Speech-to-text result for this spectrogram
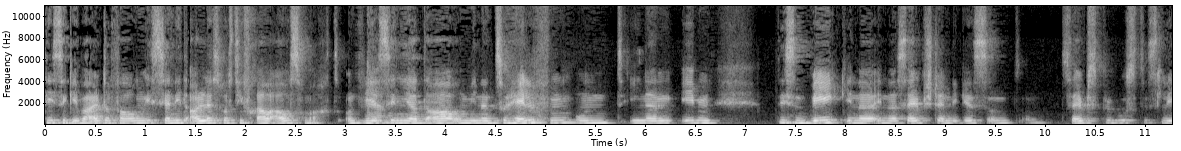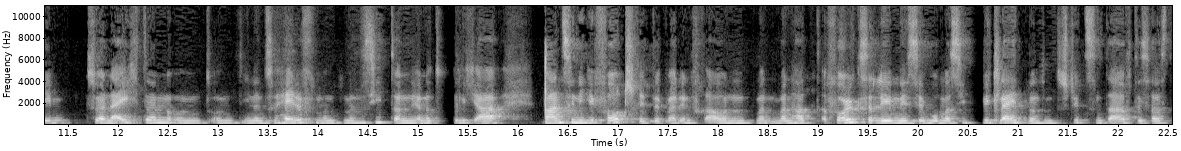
diese Gewalterfahrung ist ja nicht alles, was die Frau ausmacht. Und wir ja. sind ja da, um ihnen zu helfen und ihnen eben diesen Weg in ein, in ein selbstständiges und, und, selbstbewusstes Leben zu erleichtern und, und ihnen zu helfen. Und man sieht dann ja natürlich auch wahnsinnige Fortschritte bei den Frauen und man, man hat Erfolgserlebnisse, wo man sie begleiten und unterstützen darf. Das heißt,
